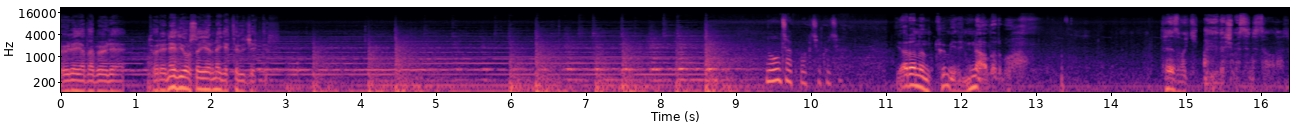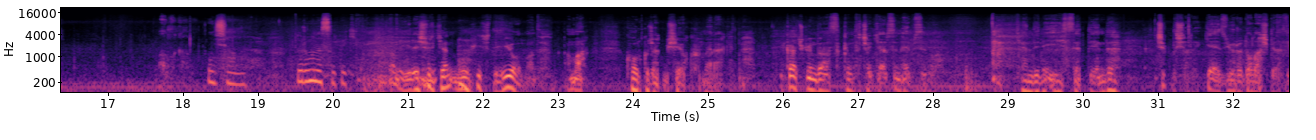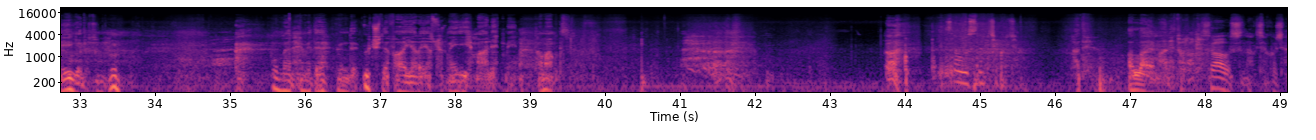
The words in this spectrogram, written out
Öyle ya da böyle töre ne diyorsa yerine getirilecektir. Ne olacak Bakçak Hoca? Yaranın tüm irinini alır bu. Tez vakitte iyileşmesini sağlar. İnşallah. Durumu nasıl peki? Adam iyileşirken bu hiç de iyi olmadı. Ama korkacak bir şey yok merak etme. Birkaç gün daha sıkıntı çekersin hepsi bu. Kendini iyi hissettiğinde çık dışarı gez yürü dolaş biraz iyi gelir. Hı? Bu merhemi de günde üç defa yaraya sürmeyi ihmal etmeyin. Tamam kızım. Sağ olasın Bakçak Hoca. Hadi Allah'a emanet olun. Sağ olasın Akçak Hoca.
